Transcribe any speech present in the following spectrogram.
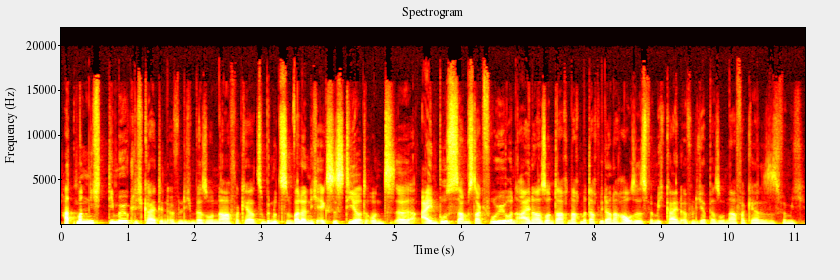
hat man nicht die Möglichkeit, den öffentlichen Personennahverkehr zu benutzen, weil er nicht existiert. Und äh, ein Bus Samstag früh und einer Sonntagnachmittag wieder nach Hause ist für mich kein öffentlicher Personennahverkehr. Das ist für mich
